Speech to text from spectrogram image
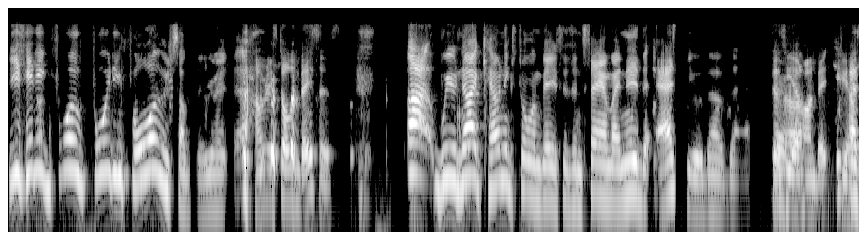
He's hitting 444 or something right. How many stolen bases? Uh, we're not counting stolen bases, and Sam, I need to ask you about that. Does he Uh-huh. have on base? Do you have,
